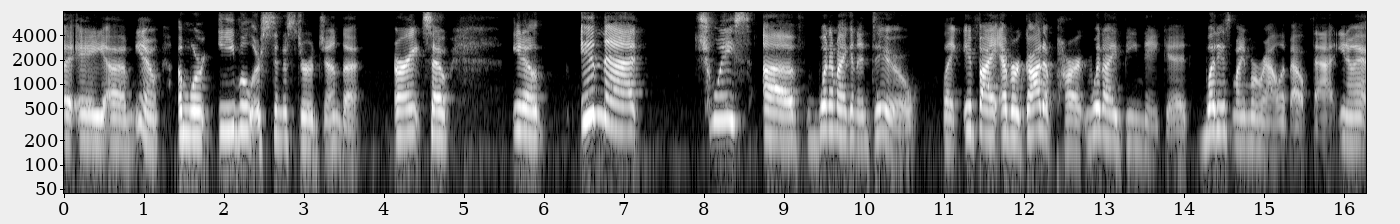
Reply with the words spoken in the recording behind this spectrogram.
a, a um, you know a more evil or sinister agenda. All right, so you know, in that choice of what am I going to do, like if i ever got a part would i be naked? What is my morale about that? You know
